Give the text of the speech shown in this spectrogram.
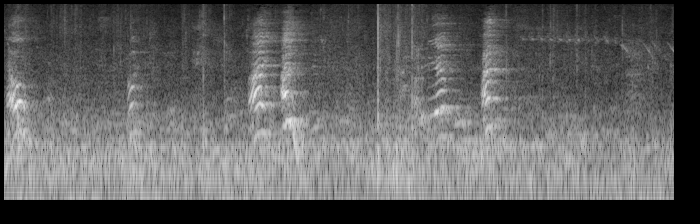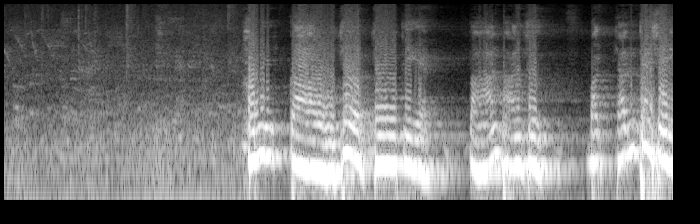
แถวรุดไปเอ้ยเบียบฮัทคำเก่าเชิดชูเกียรติทหารผ่านศึก บัตรชั้นที่สี่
